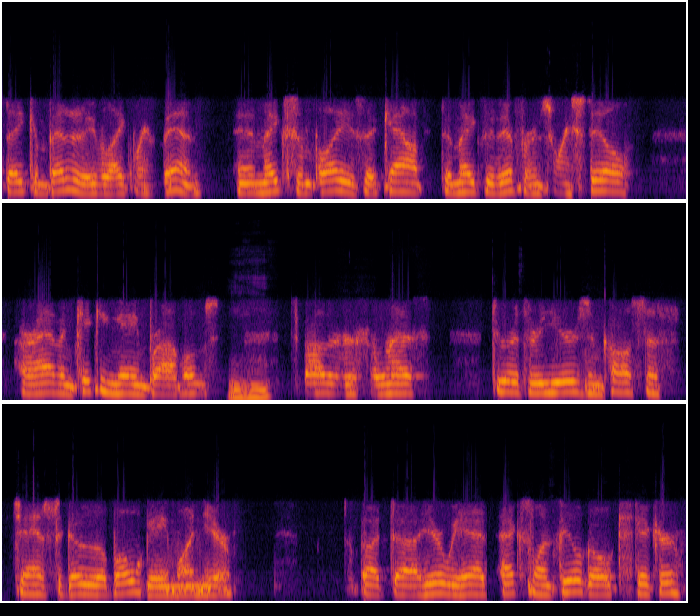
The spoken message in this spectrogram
stay competitive like we've been and make some plays that count to make the difference. We still are having kicking game problems. Mm-hmm. It's bothered us the last two or three years and cost us chance to go to a bowl game one year. But uh, here we had excellent field goal kicker,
